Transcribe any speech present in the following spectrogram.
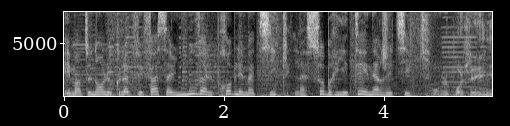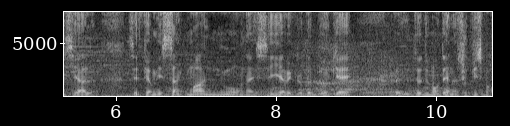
Et maintenant, le club fait face à une nouvelle problématique, la sobriété énergétique. le projet initial, c'est de fermer cinq mois. Nous, on a essayé avec le club de hockey de demander un assouplissement.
